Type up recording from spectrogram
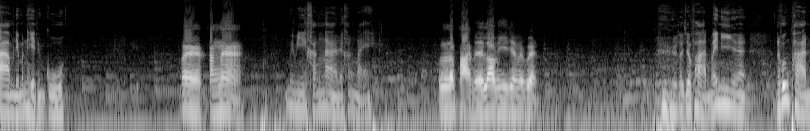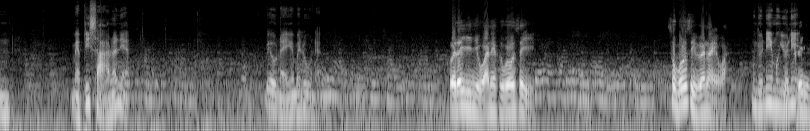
ตามนี่มันเห็นกูไม่ครั้งหน้า ไม่มีครั้งหน้าเลยข้างไหน เราจะผ่านไปในรอบนี้ใช่ไหมเพื่อน เราจะผ่านไหมเนี่นะเราเพิ่งผ่านแมปที่สามแล้วเนี่ยเบลไหนก็ไม่รู้เนี่ยเคยได้ยินอยู่ว่าเนี่ยคือเวลสี่สุดเวลสี่คือไหนวะมึงอยู่นี่มึงอยู่นี่ได้ยิ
